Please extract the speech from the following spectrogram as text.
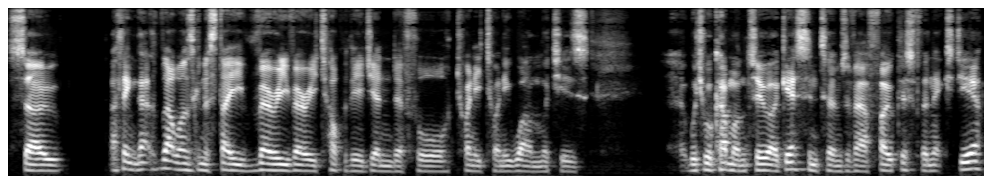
so i think that that one's going to stay very very top of the agenda for 2021 which is uh, which we'll come on to i guess in terms of our focus for next year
